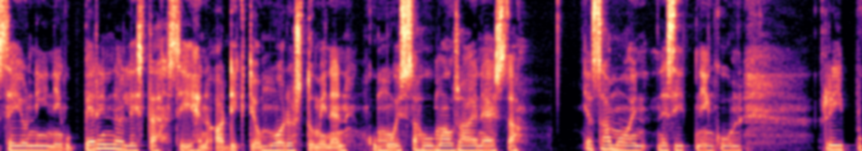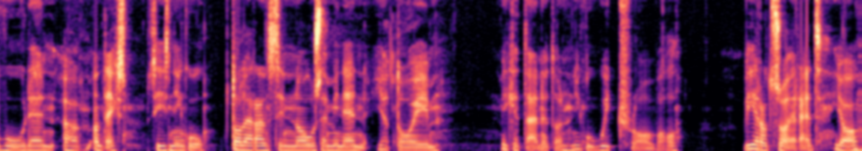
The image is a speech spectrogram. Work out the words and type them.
se ei ole niin, niin kuin perinnöllistä siihen addiktion muodostuminen kuin muissa huumausaineissa. Ja samoin ne sitten niin kuin riippuvuuden, äh, anteeksi, siis niin kuin toleranssin nouseminen ja toi, mikä tämä nyt on, niin kuin withdrawal, vierotsoireet, joo,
